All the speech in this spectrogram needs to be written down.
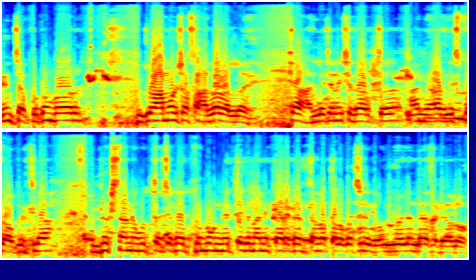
यांच्या कुटुंबावर जो अमानुष असा हल्ला झाला आहे त्या हल्ल्याच्या निषेधार्थ आम्ही आज एस पी ऑफिसला दक्षिण आणि उत्तरच्या काही प्रमुख नेतेगण आणि कार्यकर्त्यांना तालुक्याचे घेऊन निवेदन देण्यासाठी आलो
